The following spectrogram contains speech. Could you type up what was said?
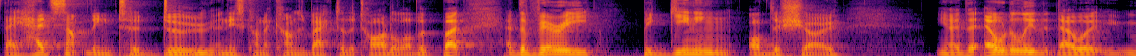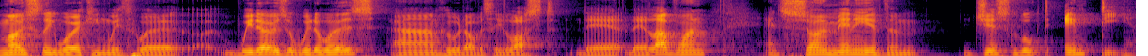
they had something to do, and this kind of comes back to the title of it. But at the very beginning of the show, you know, the elderly that they were mostly working with were widows or widowers um, who had obviously lost their, their loved one. And so many of them just looked empty.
